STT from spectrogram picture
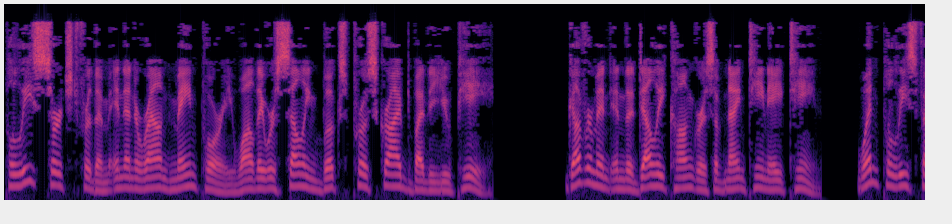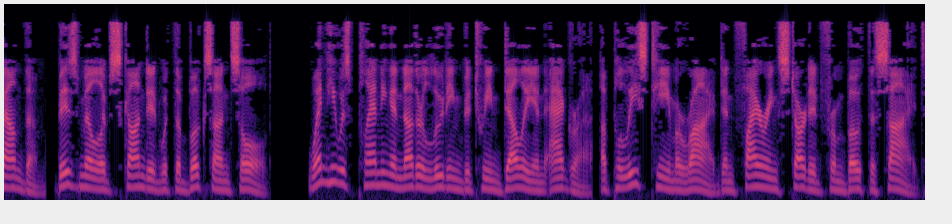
Police searched for them in and around Mainpuri while they were selling books proscribed by the UP. Government in the Delhi Congress of 1918. When police found them, Bismil absconded with the books unsold. When he was planning another looting between Delhi and Agra, a police team arrived and firing started from both the sides.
